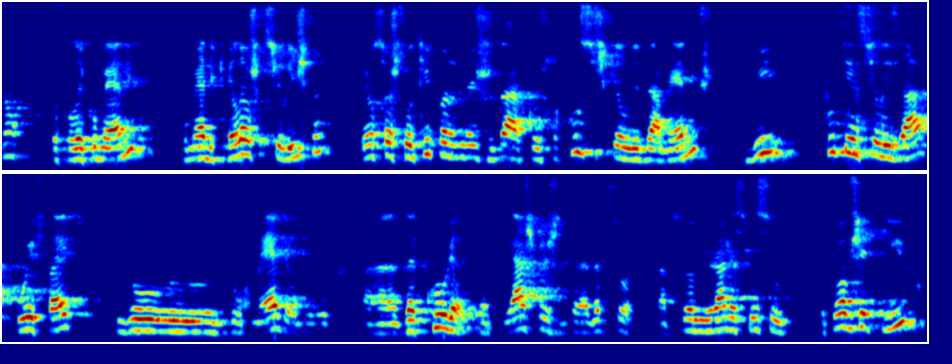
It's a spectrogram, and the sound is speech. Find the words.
Não, eu falei com o médico, o médico, ele é o especialista, eu só estou aqui para lhe ajudar com os recursos que ele lhe dá médicos de potencializar o efeito do, do remédio, do, uh, da cura, entre aspas, da, da pessoa para a pessoa melhorar a sua saúde. O teu objetivo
